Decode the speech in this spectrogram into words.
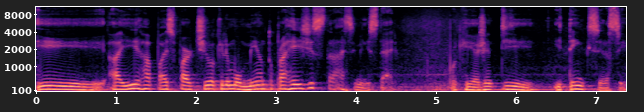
E aí, rapaz, partiu aquele momento para registrar esse ministério. Porque a gente e tem que ser assim,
